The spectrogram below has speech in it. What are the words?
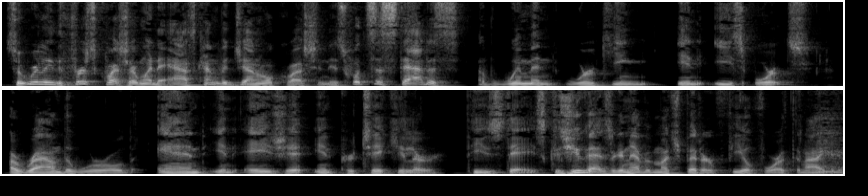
So really the first question I want to ask, kind of a general question is what's the status of women working in esports around the world and in Asia in particular these days? Cause you guys are going to have a much better feel for it than I do.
